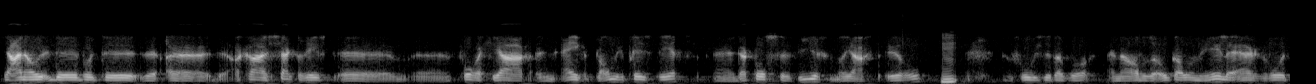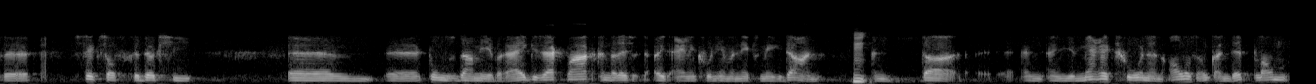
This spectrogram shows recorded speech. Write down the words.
Ja, nou, de, de, de, uh, de agrarische sector heeft uh, uh, vorig jaar een eigen plan gepresenteerd. dat kostte 4 miljard euro. Hm. Vroegen ze daarvoor. En dan hadden ze ook al een hele erg grote stikstofreductie. Konden ze daarmee bereiken, zeg maar. En daar is uiteindelijk gewoon helemaal niks mee gedaan. Hm. En, daar, en, en je merkt gewoon aan alles, ook aan dit plan,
